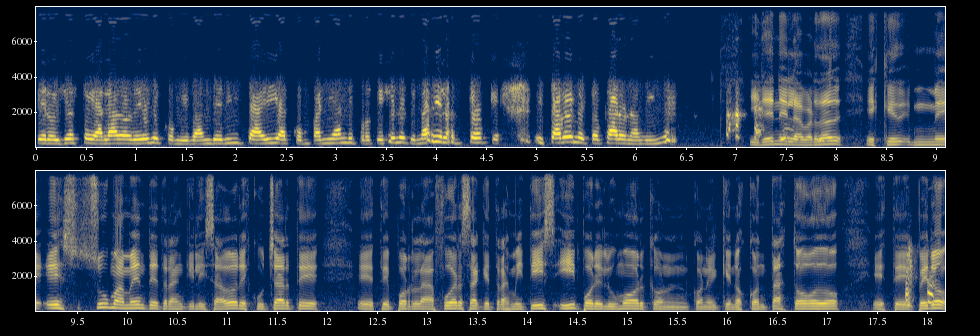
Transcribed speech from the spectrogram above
pero yo estoy al lado de ellos con mi banderita ahí acompañando y protegiendo que nadie las toque. Esta vez me tocaron a mí. Irene, la verdad es que me es sumamente tranquilizador escucharte este, por la fuerza que transmitís y por el humor con, con el que nos contás todo, este, pero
